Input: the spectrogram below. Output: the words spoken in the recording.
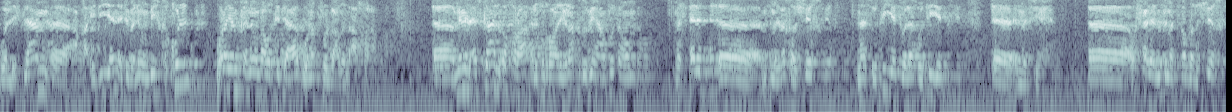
والإسلام آه، عقائديا يجب أن نؤمن به ككل ولا يمكن أن بعض الكتاب ونكفر البعض الآخر. آه، من الأشكال الأخرى التي طبعا يناقضوا بها أنفسهم مسألة مثل ما ذكر الشيخ ناسوتية ولاهوتية المسيح. وفعلا مثل ما تفضل الشيخ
